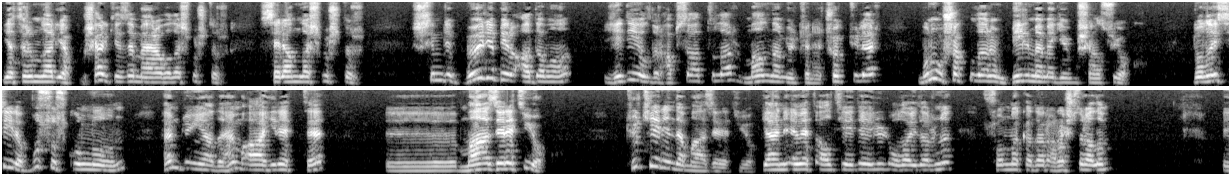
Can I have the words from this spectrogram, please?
Yatırımlar yapmış. Herkese merhabalaşmıştır. Selamlaşmıştır. Şimdi böyle bir adamı 7 yıldır hapse attılar. Malına mülküne çöktüler. Bunu Uşaklıların bilmeme gibi bir şansı yok. Dolayısıyla bu suskunluğun hem dünyada hem ahirette e, mazereti yok. Türkiye'nin de mazereti yok. Yani evet 6-7 Eylül olaylarını sonuna kadar araştıralım. Ee,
